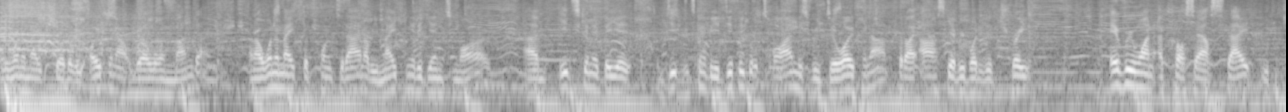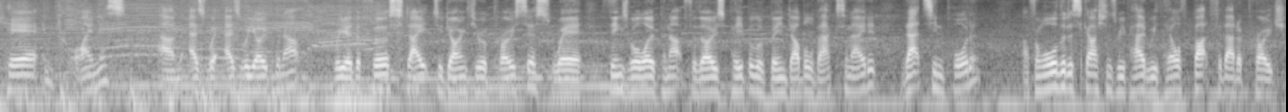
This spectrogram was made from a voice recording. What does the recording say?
We want to make sure that we open up well on Monday, and I want to make the point today, and I'll be making it again tomorrow. Um, it's going to be a it's going to be a difficult time as we do open up, but I ask everybody to treat everyone across our state with care and kindness um, as we as we open up. We are the first state to going through a process where things will open up for those people who've been double vaccinated. That's important. Uh, from all the discussions we've had with health, but for that approach,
